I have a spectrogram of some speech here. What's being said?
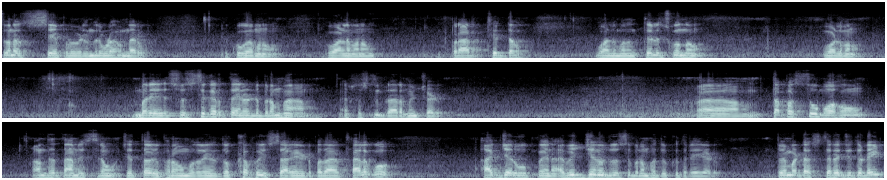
సునసేపుడు వీళ్ళందరూ కూడా ఉన్నారు. ఎక్కువగా మనం వాళ్ళని మనం ప్రార్థిద్దాం. వాళ్ళని మనం తెలుసుకుందాం. వాళ్ళు మనం. మరి సృష్టికర్త అయినటువంటి బ్రహ్మ సృష్టిని ప్రారంభించాడు. తపస్సు మోహం అంధతామిశ్రం చిత్త విభ్రమం మొదలైన దుఃఖపు ఇష్టాలైన పదార్థాలకు ఆజ్యరూపమైన అవిద్యను చూసి బ్రహ్మ దుఃఖితుడయ్యాడు. పిమ్మట స్థిరజితుడై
